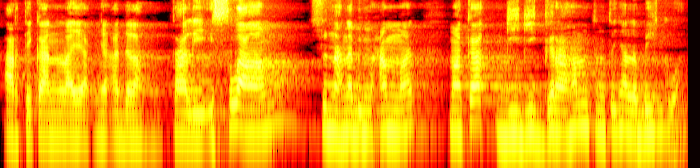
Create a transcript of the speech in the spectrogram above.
artikan layaknya adalah tali Islam, sunnah Nabi Muhammad, maka gigi geraham tentunya lebih kuat.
